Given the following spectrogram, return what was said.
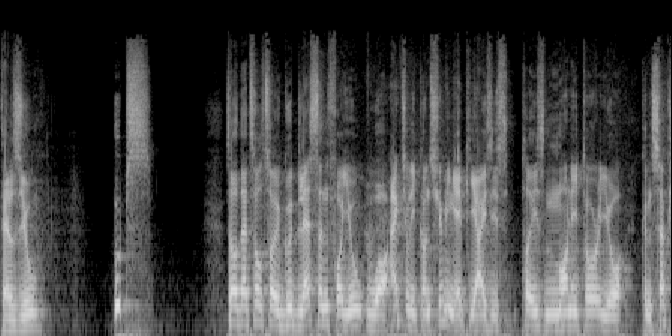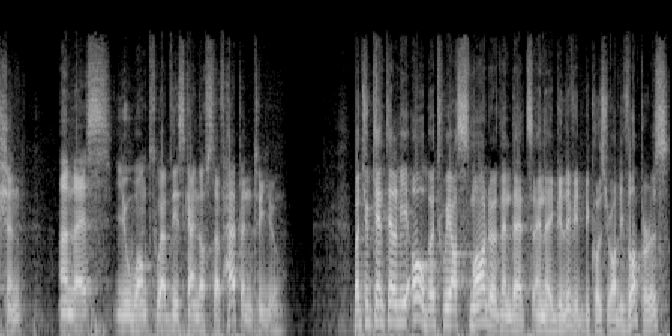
tells you, oops. So that's also a good lesson for you who are actually consuming APIs is please monitor your consumption unless you want to have this kind of stuff happen to you. But you can tell me, oh, but we are smarter than that, and I believe it because you are developers.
